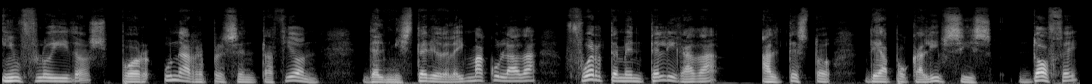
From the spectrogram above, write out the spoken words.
influidos por una representación del misterio de la Inmaculada fuertemente ligada al texto de Apocalipsis 12,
